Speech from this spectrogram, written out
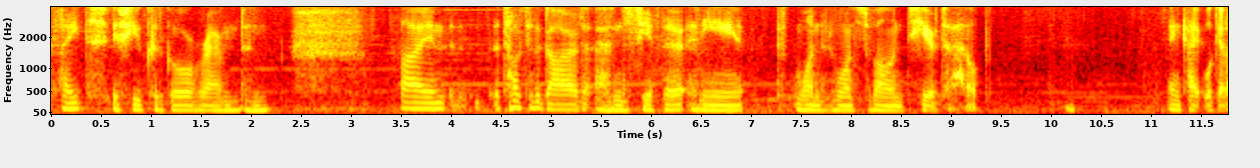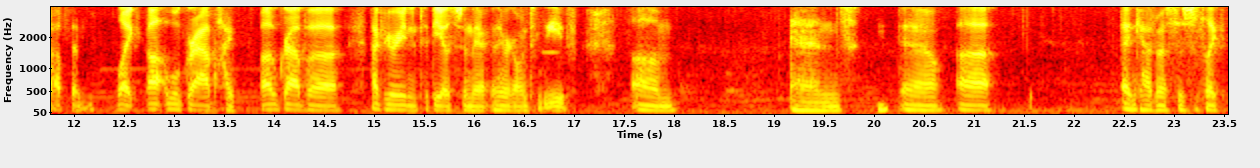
kite if you could go around and find talk to the guard and see if there are anyone who wants to volunteer to help. And kite will get up and like uh, we'll grab Hy- uh, grab uh, hyperion and pythios and they're they're going to leave. Um and you know uh and Cadmus is just like,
